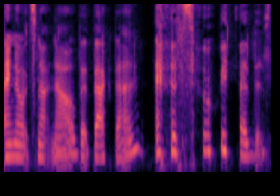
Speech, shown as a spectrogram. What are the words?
I know it's not now, but back then. And so we had this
